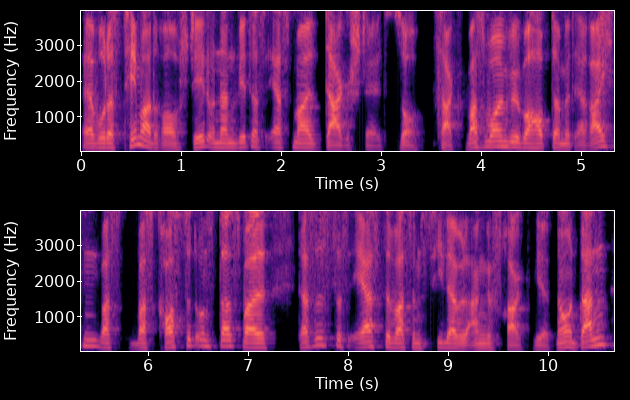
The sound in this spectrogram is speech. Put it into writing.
äh, wo das Thema draufsteht und dann wird das erstmal dargestellt. So, zack. Was wollen wir überhaupt damit erreichen? Was, was kostet uns das? Weil das ist das Erste, was im C-Level angefragt wird. Ne? Und dann,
